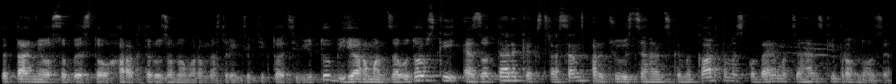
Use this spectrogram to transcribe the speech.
Питання особистого характеру за номером на сторінці в Тіктоці в Ютубі. Я Роман Заводовський, езотерик, екстрасенс. Працюю з циганськими картами, складаємо циганські прогнози.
